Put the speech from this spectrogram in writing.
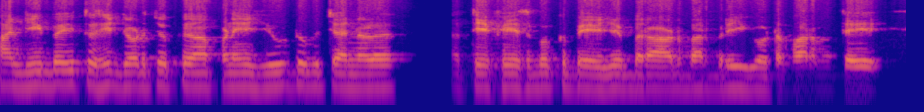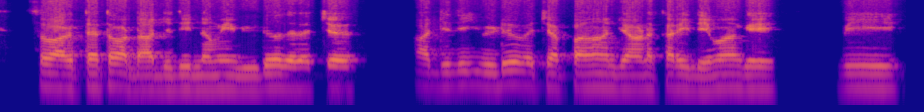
ਹਾਂਜੀ ਬਈ, ਤੁਸੀਂ ਜੁੜ ਚੁੱਕੇ ਹੋ ਆਪਣੇ YouTube ਚੈਨਲ ਅਤੇ Facebook ਪੇਜ ਬਰਾੜ ਬਰਬਰੀ ਗੁੱਟ ਫਾਰਮ ਤੇ। ਸਵਾਗਤ ਹੈ ਤੁਹਾਡਾ ਅੱਜ ਦੀ ਨਵੀਂ ਵੀਡੀਓ ਦੇ ਵਿੱਚ। ਅੱਜ ਦੀ ਵੀਡੀਓ ਵਿੱਚ ਆਪਾਂ ਜਾਣਕਾਰੀ ਦੇਵਾਂਗੇ ਵੀ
